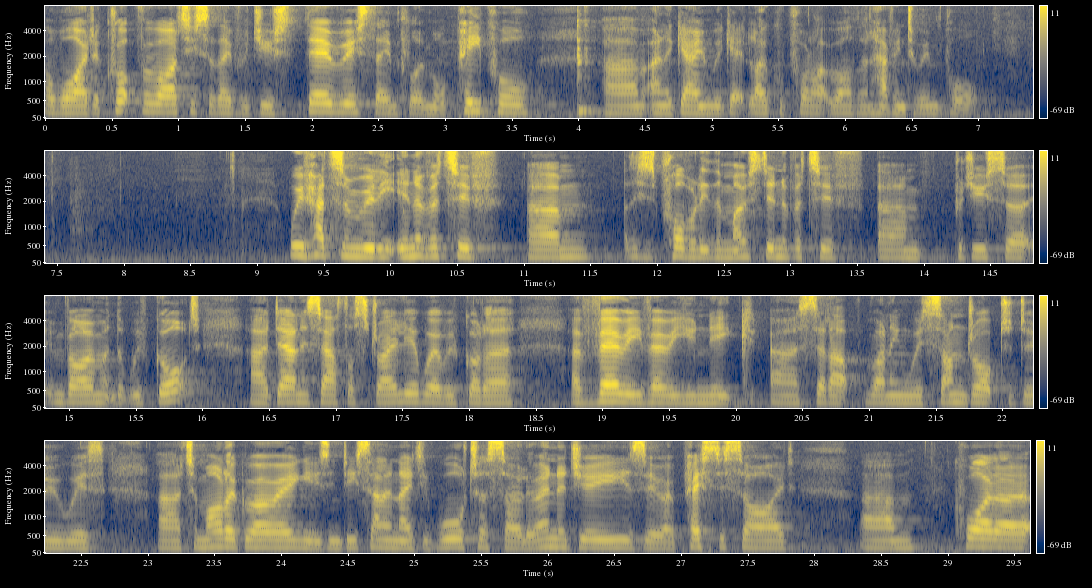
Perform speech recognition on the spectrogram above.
a wider crop variety, so they've reduced their risk, they employ more people, um, and again, we get local product rather than having to import. We've had some really innovative, um, this is probably the most innovative um, producer environment that we've got uh, down in South Australia, where we've got a, a very, very unique uh, setup running with Sundrop to do with uh, tomato growing, using desalinated water, solar energy, zero pesticide. Um, quite a,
